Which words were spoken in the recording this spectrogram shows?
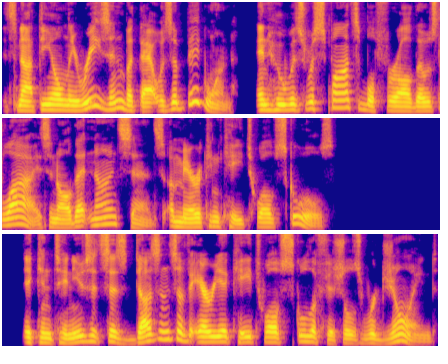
It's not the only reason, but that was a big one. And who was responsible for all those lies and all that nonsense? American K 12 schools. It continues, it says dozens of area K 12 school officials were joined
